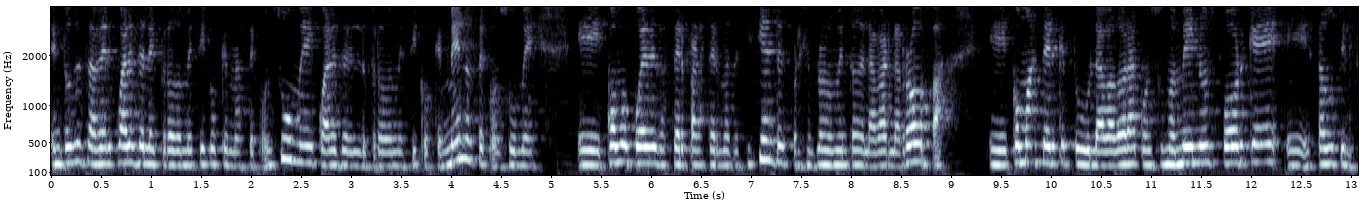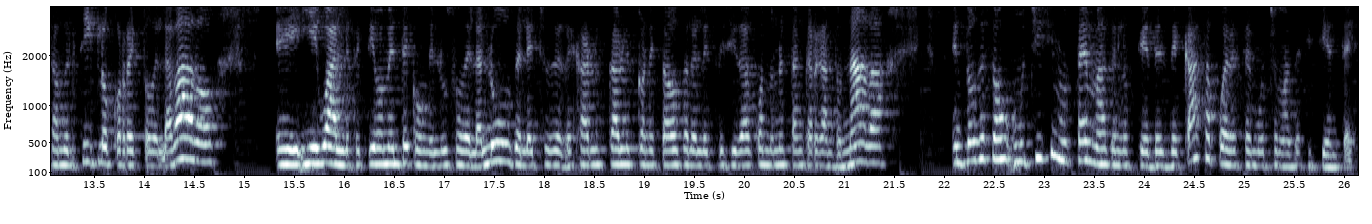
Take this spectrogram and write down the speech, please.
Entonces, saber cuál es el electrodoméstico que más te consume, cuál es el electrodoméstico que menos te consume, eh, cómo puedes hacer para ser más eficientes, por ejemplo, al momento de lavar la ropa, eh, cómo hacer que tu lavadora consuma menos porque estás utilizando el ciclo correcto de lavado. y igual, efectivamente, con el uso de la luz, el hecho de dejar los cables conectados a la electricidad cuando no están cargando nada, entonces son muchísimos temas en los que desde casa puede ser mucho más eficiente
